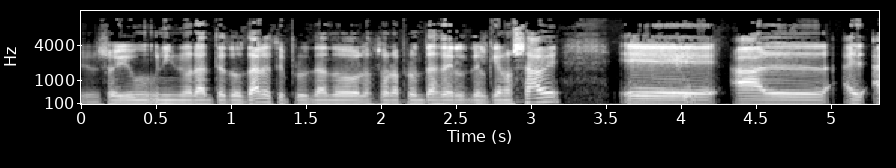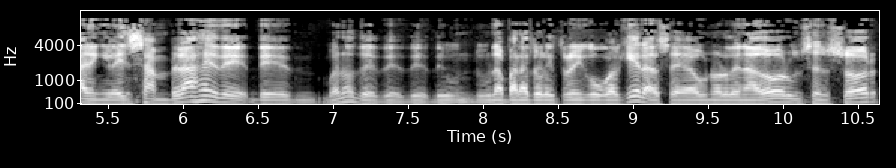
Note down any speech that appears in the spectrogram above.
yo soy un ignorante total, estoy preguntando son las preguntas del, del que no sabe, eh, al, al, al ensamblaje de, de bueno, de, de, de, un, de un aparato electrónico cualquiera, sea un ordenador, un sensor,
